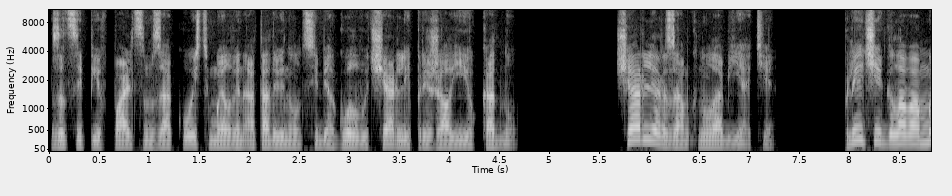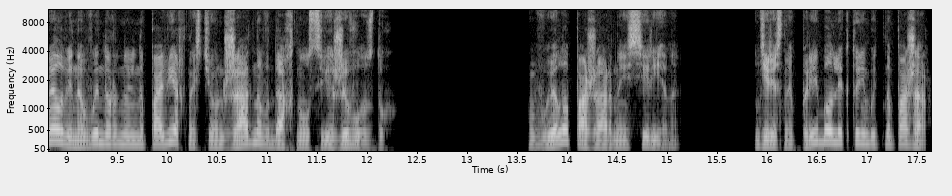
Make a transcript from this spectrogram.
Зацепив пальцем за кость, Мелвин отодвинул от себя голову Чарли и прижал ее к дну. Чарли разомкнул объятия. Плечи и голова Мелвина вынырнули на поверхность, и он жадно вдохнул свежий воздух. Выла пожарная сирена. Интересно, прибыл ли кто-нибудь на пожар?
